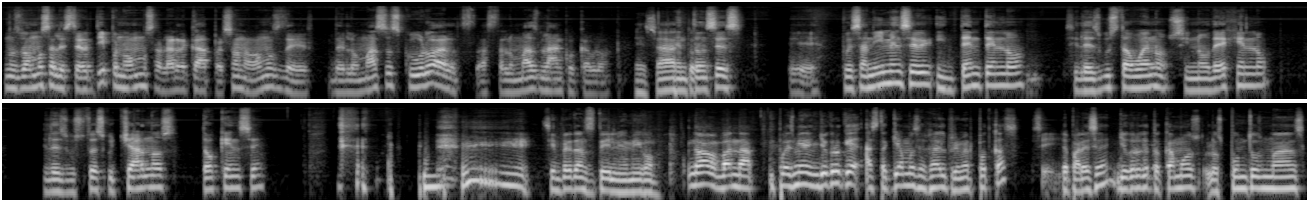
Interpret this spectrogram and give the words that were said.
nos vamos al estereotipo, no vamos a hablar de cada persona, vamos de, de lo más oscuro al- hasta lo más blanco, cabrón. Exacto. Entonces, eh, pues anímense, inténtenlo. Si les gusta, bueno, si no, déjenlo. Si les gustó escucharnos, tóquense. Siempre tan sutil, mi amigo. No, banda. Pues miren, yo creo que hasta aquí vamos a dejar el primer podcast. Sí. ¿Te parece? Yo creo que tocamos los puntos más,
